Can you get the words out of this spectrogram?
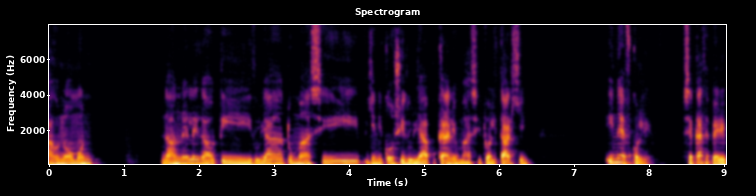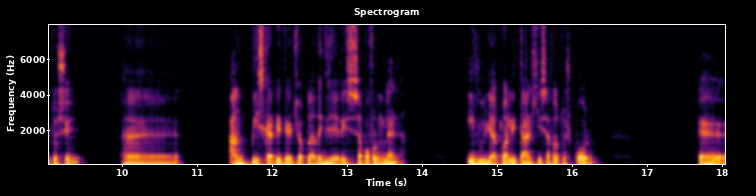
αγνώμων αν έλεγα ότι η δουλειά του Μάση ή γενικώς η δουλειά που κάνει ο Μάση, του Αλτάρχη, είναι εύκολη. Σε κάθε περίπτωση, ε, αν πεις κάτι τέτοιο, απλά δεν ξέρεις από Φόρμουλα 1. Η δουλειά του Αλιτάρχη σε αυτό το σπορ ε,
